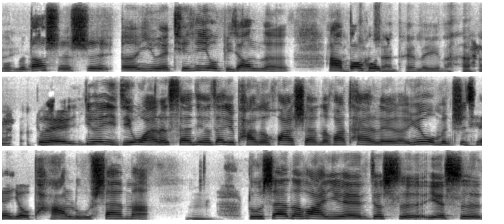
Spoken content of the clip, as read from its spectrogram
我们当时是，嗯，因为天气又比较冷，然后包括太累了。对，因为已经玩了三天，再去爬个华山的话太累了。因为我们之前有爬庐山嘛。嗯。庐山的话，因为就是也是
